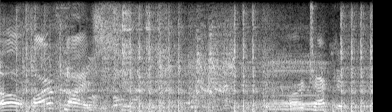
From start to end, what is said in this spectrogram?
Oh, fireflies are attractive.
